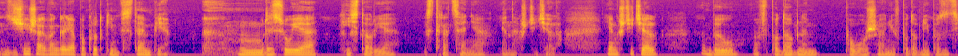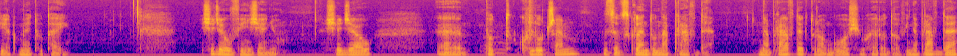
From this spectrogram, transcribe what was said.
Dzisiejsza Ewangelia po krótkim wstępie mm, rysuje historię stracenia Jana Chrzciciela. Jan Chrzciciel był w podobnym położeniu, w podobnej pozycji jak my tutaj. Siedział w więzieniu. Siedział e, pod kluczem ze względu na prawdę. Na prawdę, którą głosił Herodowi. Na prawdę,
